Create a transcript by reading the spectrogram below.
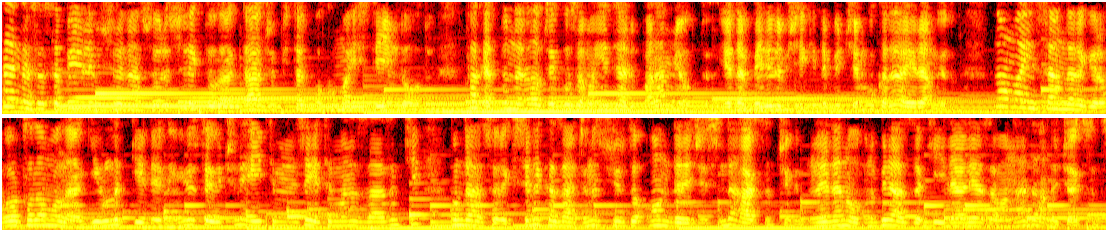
Her nasılsa belirli bir süreden sonra sürekli olarak daha çok kitap okuma isteğim de oldu. Fakat bunları alacak o zaman yeterli param yoktu. Ya da belirli bir şekilde bütçemi bu kadar ayıramıyordum. Normal insanlara göre ortalama olarak yıllık gelirinin %3'ünü eğitiminize yatırmanız lazım ki bundan sonraki sene kazancınız %10 derecesinde artsın. Çünkü neden olduğunu birazdaki ilerleyen zamanlarda anlayacaksınız.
